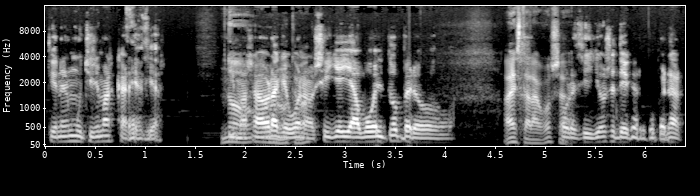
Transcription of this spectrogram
tienen muchísimas carencias. No, y más ahora no, que, no, bueno. CJ ya ha vuelto, pero Ahí está la cosa. pobrecillo se tiene que recuperar.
